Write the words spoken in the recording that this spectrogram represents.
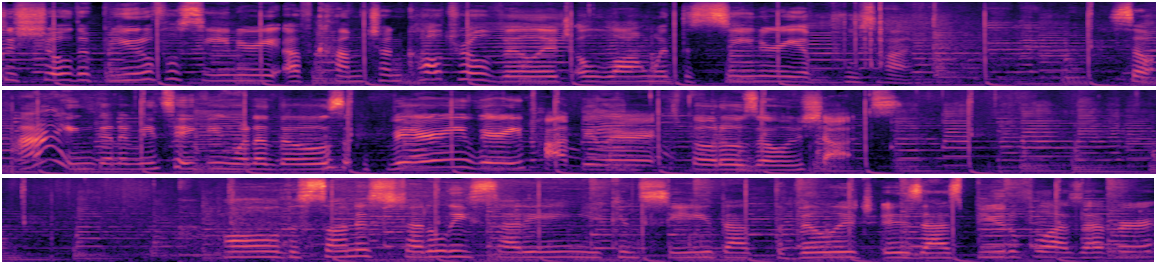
to show the beautiful scenery of Gamcheon Cultural Village along with the scenery of Busan. So I'm gonna be taking one of those very, very popular photo zone shots. Oh, the sun is steadily setting. You can see that the village is as beautiful as ever.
